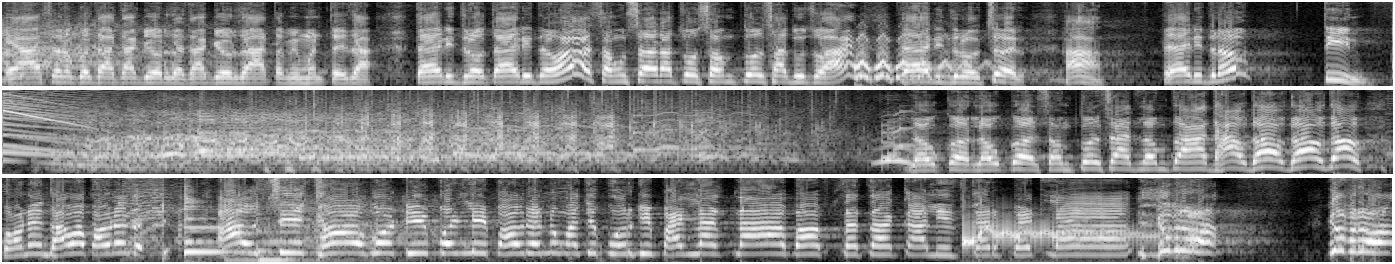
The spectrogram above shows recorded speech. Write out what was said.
हे असं नको जा जागेवर जा जागेवर जा. आता मी म्हणतोय जा. तयारीत राहो तयारीत राहो. हा संसाराचो समतोल साधूचो हा. तयारीत राहो चल. हा तयारीत राहो. तीन. लवकर लवकर. समतोल साध लमतो हा धाव धाव धाव धाव. पाहुणे धावा पाहुणे आवशी खाव गोटी पडली. पाहुण्यानं माझी पोरगी पाडलाच ना. बापसाचा कालीच कर पेटला घबरवा घबरवा.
